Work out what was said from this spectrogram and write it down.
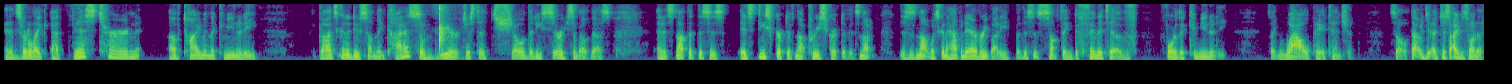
And it's Mm. sort of like at this turn of time in the community, God's going to do something kind of severe just to show that he's serious about this. And it's not that this is, it's descriptive, not prescriptive. It's not, this is not what's going to happen to everybody, but this is something definitive for the community. It's like, wow, pay attention. So that would just, I just want to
